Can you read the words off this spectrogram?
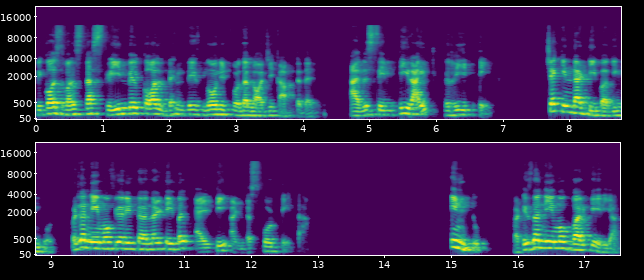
Because once the screen will call, then there is no need for the logic after that. I will simply write read table. Check in the debugging mode. What is the name of your internal table? LT underscore data. Into. What is the name of work area?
